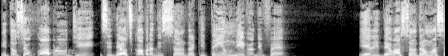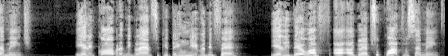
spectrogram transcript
Então, se eu cobro de. Se Deus cobra de Sandra que tenha um nível de fé, e ele deu a Sandra uma semente, e ele cobra de Glebson, que tem um nível de fé. E ele deu a, a, a Glebson quatro sementes.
